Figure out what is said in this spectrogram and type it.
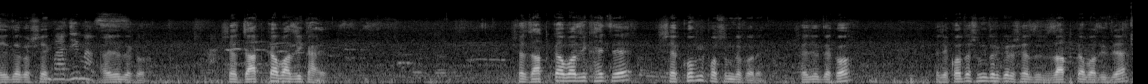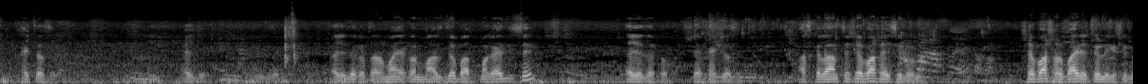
এই দেখো সে এই দেখো সে জাটকা বাজি খায়। সে জাটকা বাজি খাইতে সে খুবই পছন্দ করে। সেই যে দেখো এই যে কত সুন্দর করে সে জাটকা বাজি দেয়া খাইতেছে। এই যে এই যে দেখো। তার মা এখন মাছ দিয়ে ভাত মাখাই দিছে। এই যে দেখো সে খাইতেছে। আজকে লাঞ্চে সে বাসায় ছিল না। সে বাসার বাইরে চলে গেছিল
